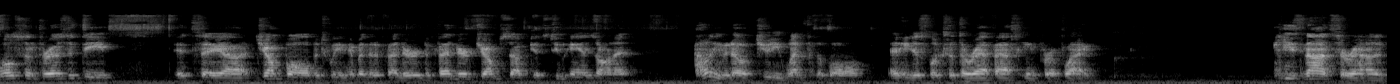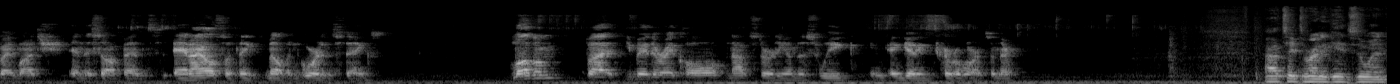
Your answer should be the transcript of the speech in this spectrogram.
Wilson throws it deep. It's a uh, jump ball between him and the defender. Defender jumps up, gets two hands on it. I don't even know if Jeudy went for the ball, and he just looks at the ref asking for a flag. He's not surrounded by much in this offense, and I also think Melvin Gordon stinks. Love him, but you made the right call not starting him this week and, and getting Trevor Lawrence in there. I'll take the Renegades to win.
